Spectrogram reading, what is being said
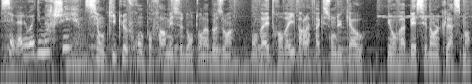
C'est la loi du marché. Si on quitte le front pour farmer ce dont on a besoin, on va être envahi par la faction du chaos et on va baisser dans le classement.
